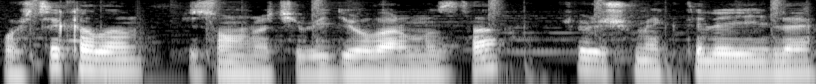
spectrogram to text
Hoşçakalın. Bir sonraki videolarımızda görüşmek dileğiyle.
